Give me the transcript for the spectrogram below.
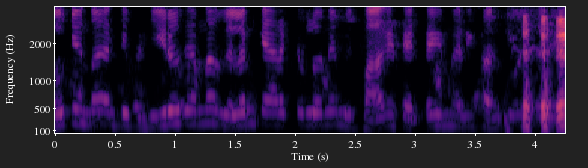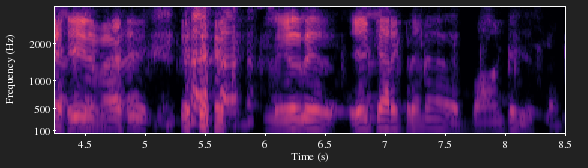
ఓకే అన్న అంటే ఇప్పుడు హీరో కన్నా విలన్ క్యారెక్టర్లోనే మీకు బాగా సెట్ అయిందని లేదు లేదు. ఏ క్యారెక్టర్ అయినా బాగుంటే చేస్తాను.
